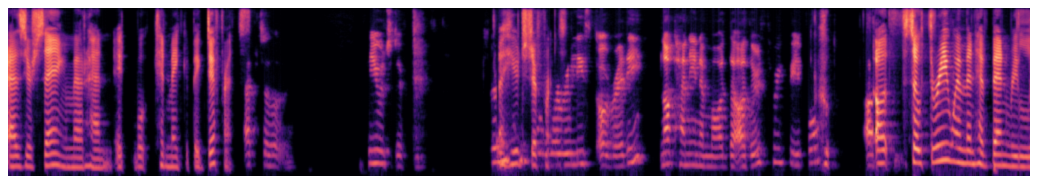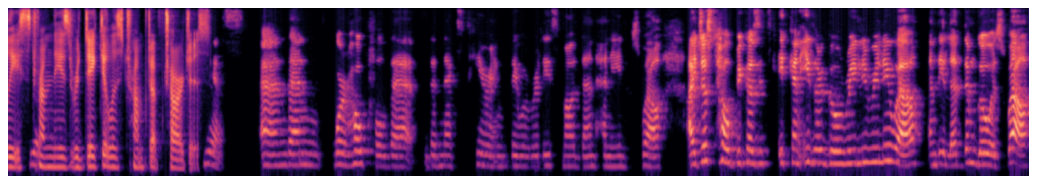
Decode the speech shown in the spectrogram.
as you're saying, Merhen, it will, can make a big difference. Absolutely. Huge difference. Three a huge difference. Were released already, not Hanina Mod, the other three people. Uh, uh, so three women have been released yes. from these ridiculous trumped up charges. Yes. And then we're hopeful that the next hearing they will release Maud and Hanin as well. I just hope because it, it can either go really, really well and they let them go as well,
